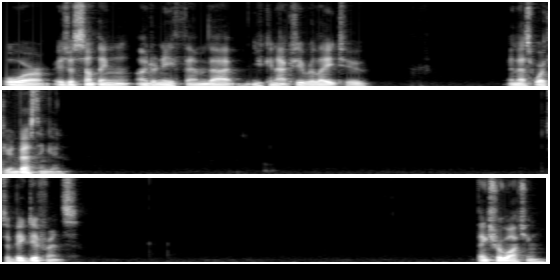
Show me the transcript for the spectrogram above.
Or is there something underneath them that you can actually relate to and that's worth you investing in? It's a big difference. Thanks for watching.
